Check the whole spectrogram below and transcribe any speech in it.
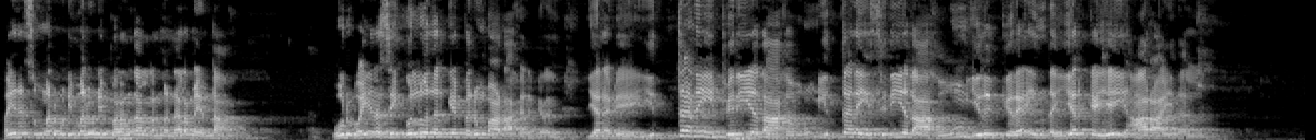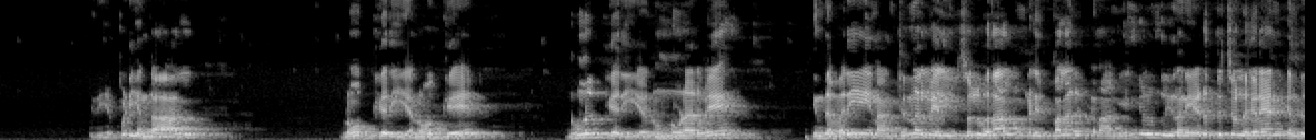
வைரஸ் மறுபடி மறுபடி பிறந்தால் நம்ம நிலைமை என்ன? ஒரு வைரஸை கொல்வதற்கே பெரும்பாடாக இருக்கிறது. எனவே இத்தனை பெரியதாகவும் இத்தனை சிறியதாகவும் இருக்கிற இந்த இயற்கையை ஆராய்தல். இது எப்படி என்றால் நோக்கரிய நோக்கே நுணுக்கரிய நுண்ணுணர்வே. இந்த வரியை நான் திருநெல்வேலியில் சொல்லுவதால் உங்களில் பலருக்கு நான் எங்கிருந்து இதனை எடுத்துச் சொல்லுகிறேன் என்று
